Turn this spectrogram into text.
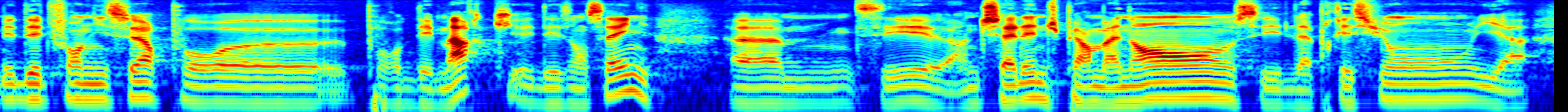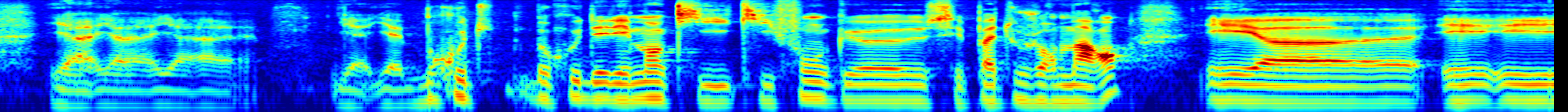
Mais d'être fournisseur pour, euh, pour des marques et des enseignes, euh, c'est un challenge permanent, c'est de la pression, il y a, il y a, il y a il y, a beaucoup, beaucoup d'éléments qui, font que c'est pas toujours marrant. Et, euh, et,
